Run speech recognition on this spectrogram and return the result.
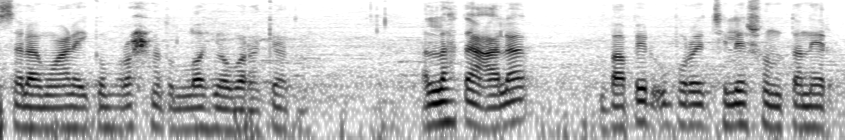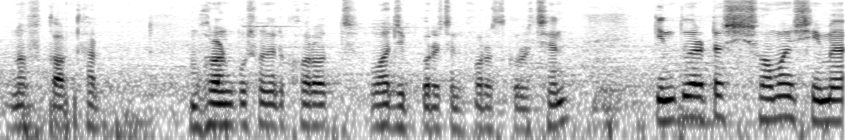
আসসালামু আলাইকুম রহমতুল্লাহ ওবরাকাত। আল্লাহ তালা বাপের উপরে ছেলে সন্তানের নফকা অর্থাৎ ভরণ পোষণের খরচ ওয়াজিব করেছেন, ফরজ করেছেন। কিন্তু একটা সময়সীমা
